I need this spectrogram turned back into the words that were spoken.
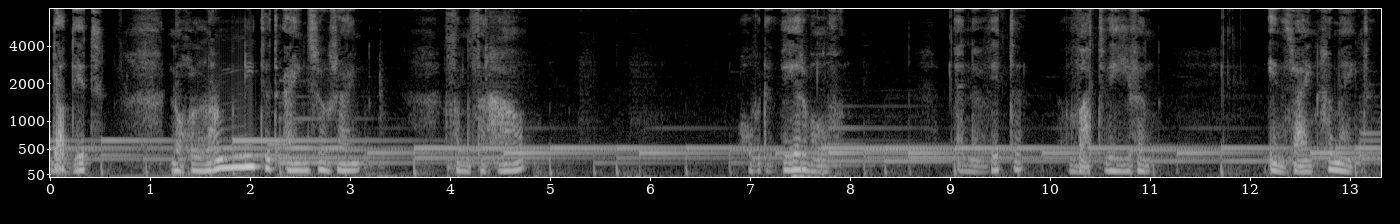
dat dit nog lang niet het eind zou zijn van het verhaal over de weerwolven en de witte watwieven in zijn gemeente.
